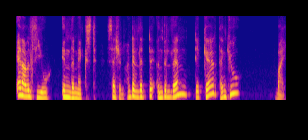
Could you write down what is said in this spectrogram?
And i will see you in the next session. Until that until then take care. Thank you. Bye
